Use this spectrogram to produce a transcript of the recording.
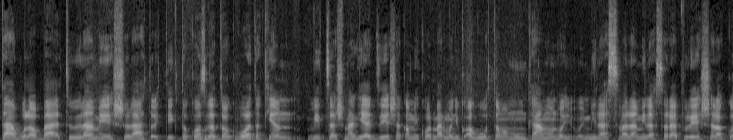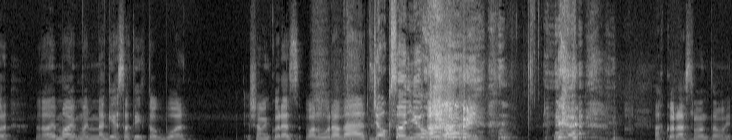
távolabb áll tőlem, és látta, hogy tiktokozgatok. Voltak ilyen vicces megjegyzések, amikor már mondjuk agódtam a munkámon, hogy, hogy mi lesz vele, mi lesz a repüléssel, akkor majd, majd megérsz a TikTokból. És amikor ez valóra vált... Jokes on you! akkor azt mondtam, hogy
